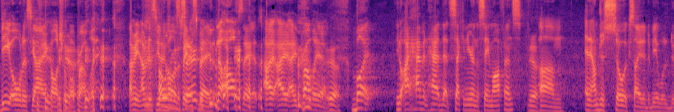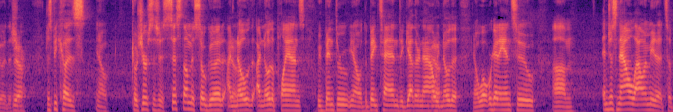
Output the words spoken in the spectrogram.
the oldest guy in college football probably. I mean, I'm just gonna I call a wasn't spade a gonna say it. spade. No, I'll say it. I, I, I probably am. Yeah. But you know, I haven't had that second year in the same offense. Yeah. Um, and I'm just so excited to be able to do it this Yeah. year, just because you know, Coach Yurcich's system is so good. I know I know the plans. We've been through you know the Big Ten together now. We know the you know what we're getting into. Um, and just now allowing me to, to,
